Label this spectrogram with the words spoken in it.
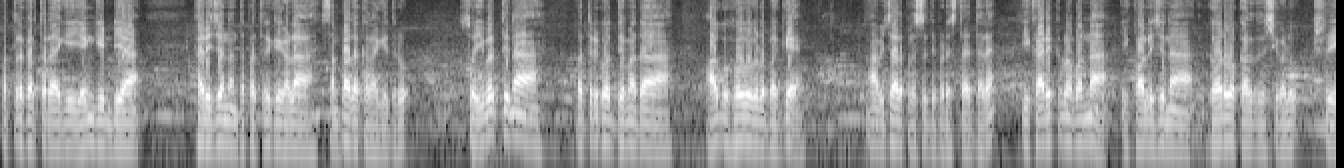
ಪತ್ರಕರ್ತರಾಗಿ ಯಂಗ್ ಇಂಡಿಯಾ, ಹರಿಜನ್ ಅಂತ ಪತ್ರಿಕೆಗಳ ಸಂಪಾದಕರಾಗಿದ್ದರು. ಸೊ, ಇವತ್ತಿನ ಪತ್ರಿಕೋದ್ಯಮದ ಆಗು ಹೋಗುಗಳ ಬಗ್ಗೆ ವಿಚಾರ ಪ್ರಸ್ತುತಿಪಡಿಸ್ತಾ ಇದ್ದಾರೆ. ಈ ಕಾರ್ಯಕ್ರಮವನ್ನು ಈ ಕಾಲೇಜಿನ ಗೌರವ ಕಾರ್ಯದರ್ಶಿಗಳು ಶ್ರೀ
